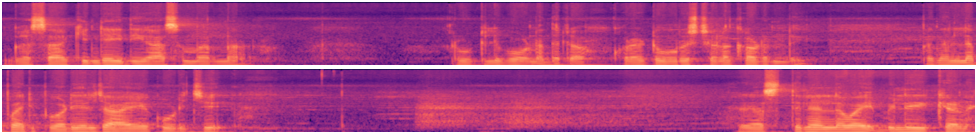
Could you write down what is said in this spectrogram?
ഖസാക്കിന്റെ ഇതിഹാസം പറഞ്ഞ റൂട്ടിൽ പോകണത് കേട്ടോ കുറേ ടൂറിസ്റ്റുകളൊക്കെ അവിടെ ഉണ്ട്. ഇപ്പം നല്ല പരിപ്പ് വടി ഒരു ചായയൊക്കെ കുടിച്ച് രസത്തിൽ നല്ല വൈബിലിരിക്കുകയാണ്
